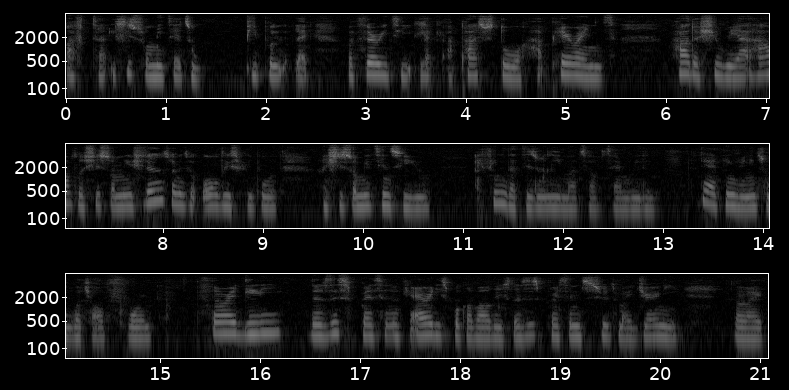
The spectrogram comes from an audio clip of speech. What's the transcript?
after is she submitted to people like authority like a pastor her parents how does she react? How does she submit? She doesn't submit to all these people and she's submitting to you. I think that is only a matter of time really. Today i think we need to watch out for. Thirdly does this person okay i already spoke about this. Does this person suit my journey? Like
